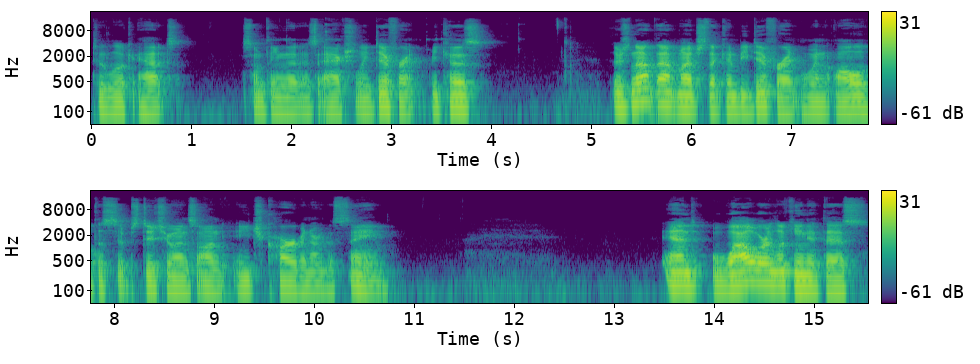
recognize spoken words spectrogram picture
to look at something that is actually different because there's not that much that can be different when all of the substituents on each carbon are the same. And while we're looking at this,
